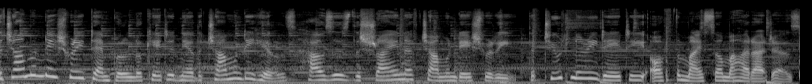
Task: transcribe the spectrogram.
The Chamundeshwari temple, located near the Chamundi Hills, houses the shrine of Chamundeshwari, the tutelary deity of the Mysore Maharajas.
